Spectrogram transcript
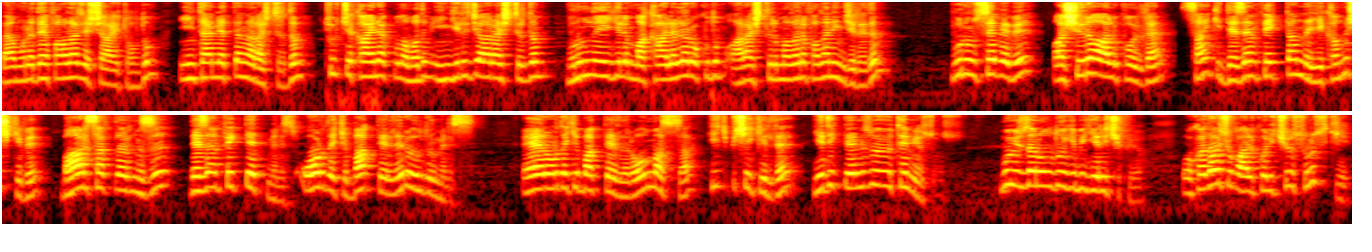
Ben buna defalarca şahit oldum. İnternetten araştırdım. Türkçe kaynak bulamadım. İngilizce araştırdım. Bununla ilgili makaleler okudum. Araştırmaları falan inceledim. Bunun sebebi aşırı alkolden sanki dezenfektanla yıkamış gibi bağırsaklarınızı dezenfekte etmeniz. Oradaki bakterileri öldürmeniz. Eğer oradaki bakteriler olmazsa hiçbir şekilde yediklerinizi öğütemiyorsunuz. Bu yüzden olduğu gibi geri çıkıyor. O kadar çok alkol içiyorsunuz ki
